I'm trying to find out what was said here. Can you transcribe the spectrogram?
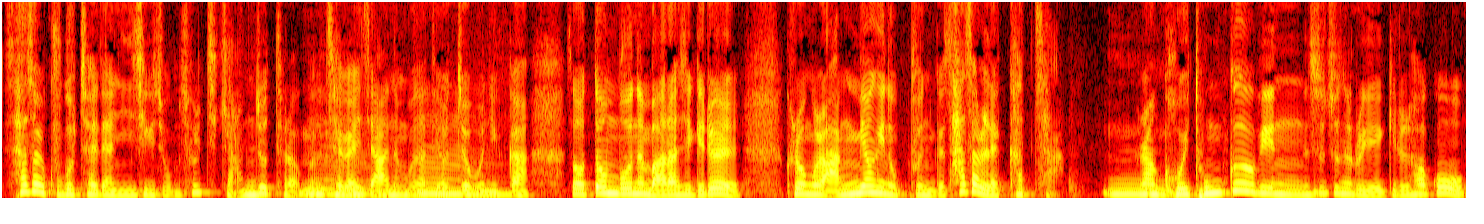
사설 구급차에 대한 인식이 조금 솔직히 안 좋더라고요. 음. 제가 이제 아는 분한테 음. 여쭤보니까. 그래서 어떤 분은 말하시기를 그런 걸 악명이 높은 그 사설 레카차. 랑 음. 거의 동급인 수준으로 얘기를 하고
